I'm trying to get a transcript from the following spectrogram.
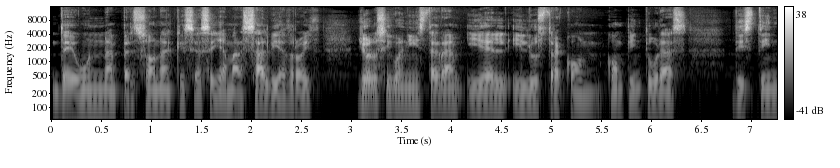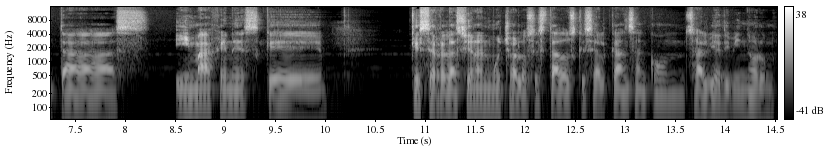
de una persona que se hace llamar Salvia Droid. Yo lo sigo en Instagram y él ilustra con, con pinturas distintas imágenes que que se relacionan mucho a los estados que se alcanzan con Salvia Divinorum.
